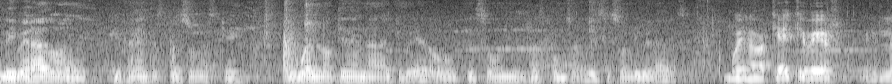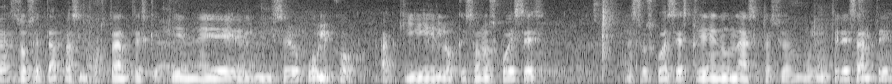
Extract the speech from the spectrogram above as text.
liberado diferentes personas que igual no tienen nada que ver o que son responsables y son liberadas. Bueno, aquí hay que ver eh, las dos etapas importantes que tiene el Ministerio Público. Aquí lo que son los jueces, nuestros jueces tienen una situación muy interesante.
